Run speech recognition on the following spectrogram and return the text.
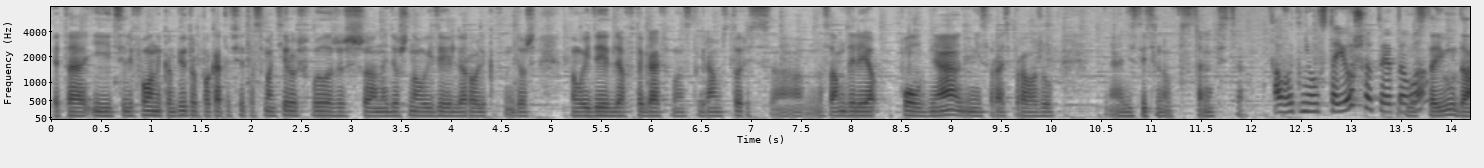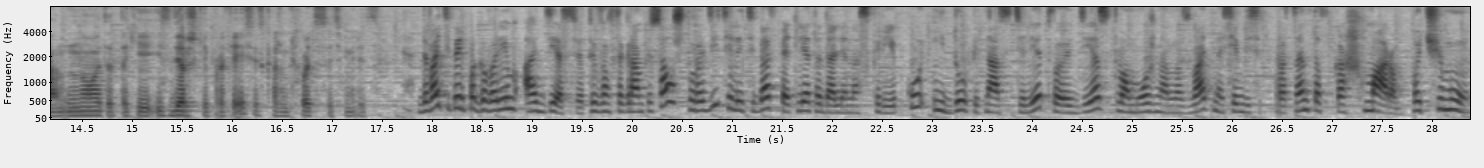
Это и телефон, и компьютер, пока ты все это смонтируешь, выложишь, а, найдешь новые идеи для роликов, найдешь новые идеи для фотографий в Instagram Stories. А, на самом деле я полдня, не соврать, провожу действительно в социальных сетях. А вот не устаешь от этого? Устаю, да, но это такие издержки профессии, скажем, приходится с этим мириться. Давай теперь поговорим о детстве. Ты в Инстаграм писал, что родители тебя в 5 лет отдали на скрипку, и до 15 лет твое детство можно назвать на 70% кошмаром. Почему?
